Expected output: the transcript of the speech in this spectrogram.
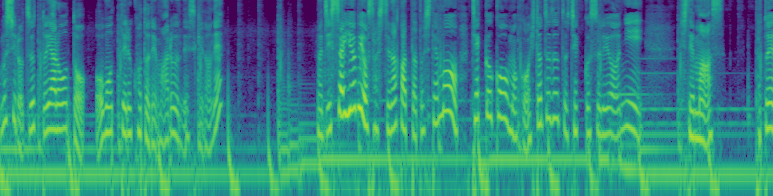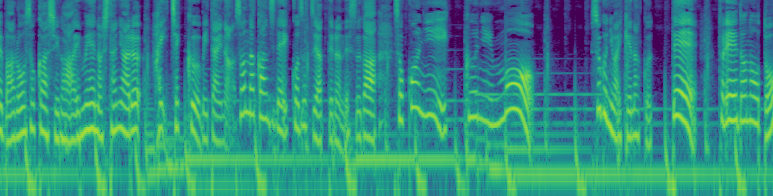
むしろずっとやろうと思ってることでもあるんですけどね。まあ、実際指をさしてなかったとしても、チェック項目を一つずつチェックするようにしてます。例えば、ローソク足が MA の下にある。はい、チェックみたいな。そんな感じで一個ずつやってるんですが、そこに行くにも、すぐには行けなくって、トレードノート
